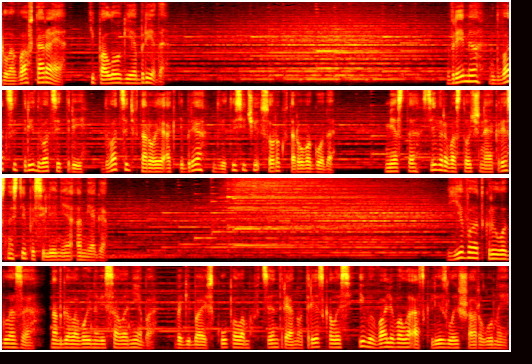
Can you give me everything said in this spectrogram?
Глава вторая. Типология бреда. Время 23.23. 22 октября 2042 года. Место – северо-восточные окрестности поселения Омега. Ева открыла глаза. Над головой нависало небо. Выгибаясь куполом, в центре оно трескалось и вываливало осклизлый шар луны.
